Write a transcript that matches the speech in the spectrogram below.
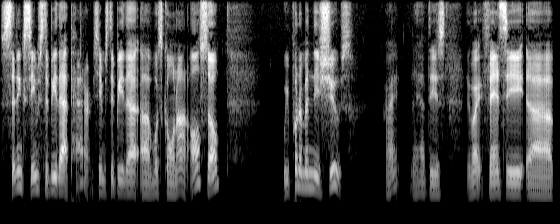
Sitting seems to be that pattern. Seems to be that uh, what's going on. Also, we put them in these shoes right? They have these right fancy uh,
